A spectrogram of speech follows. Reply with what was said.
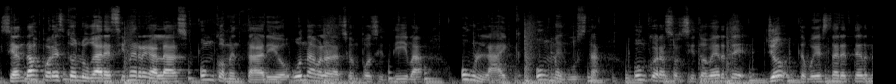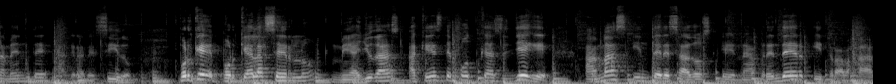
Si andas por estos lugares y me regalas un comentario, una valoración positiva, un like, un me gusta, un corazoncito verde, yo te voy a estar eternamente agradecido. ¿Por qué? Porque al hacerlo me ayudas a que este podcast llegue a más interesados en aprender y trabajar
